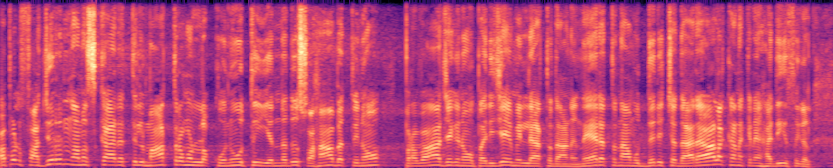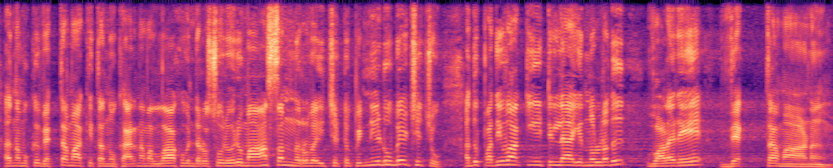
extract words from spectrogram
അപ്പോൾ ഫജർ നമസ്കാരത്തിൽ മാത്രമുള്ള കുനൂത്ത് എന്നത് സ്വഹാബത്തിനോ പ്രവാചകനോ പരിചയമില്ലാത്തതാണ്. നേരത്തെ നാം ഉദ്ധരിച്ച ധാരാളക്കണക്കിന് ഹദീസുകൾ അത് നമുക്ക് വ്യക്തമാക്കി തന്നു. കാരണം അള്ളാഹുവിന്റെ റസൂൽ ഒരു മാസം നിർവഹിച്ചിട്ട് പിന്നീട് ഉപേക്ഷിച്ചു. അത് പതിവാക്കിയിട്ടില്ല എന്നുള്ളത് വളരെ വ്യക്തമാണ്.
